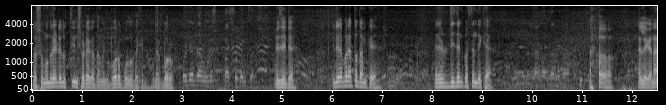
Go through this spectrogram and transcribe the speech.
দর্শক বন্ধুরা এটা হলো তিনশো টাকা দাম। এই যে বড় পলো দেখেন অনেক বড়। এই যে এটা। এটার আবার এত দাম কে? এটা একটু ডিজাইন করছেন দেখে। লেগে না?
